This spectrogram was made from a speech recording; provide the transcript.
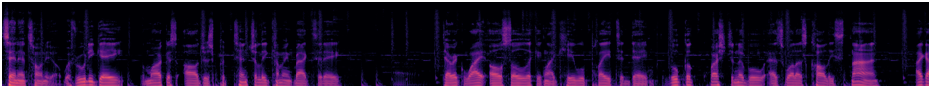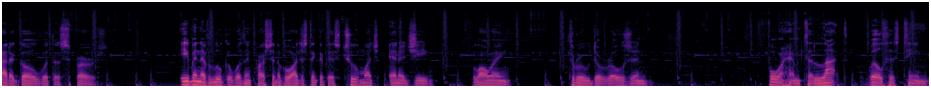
San Antonio with Rudy Gay, Lamarcus Aldridge potentially coming back today. Derrick White also looking like he will play today. Luka questionable as well as Cauley Stein. I gotta go with the Spurs. Even if Luka wasn't questionable, I just think that there's too much energy flowing through DeRozan for him to not will his team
